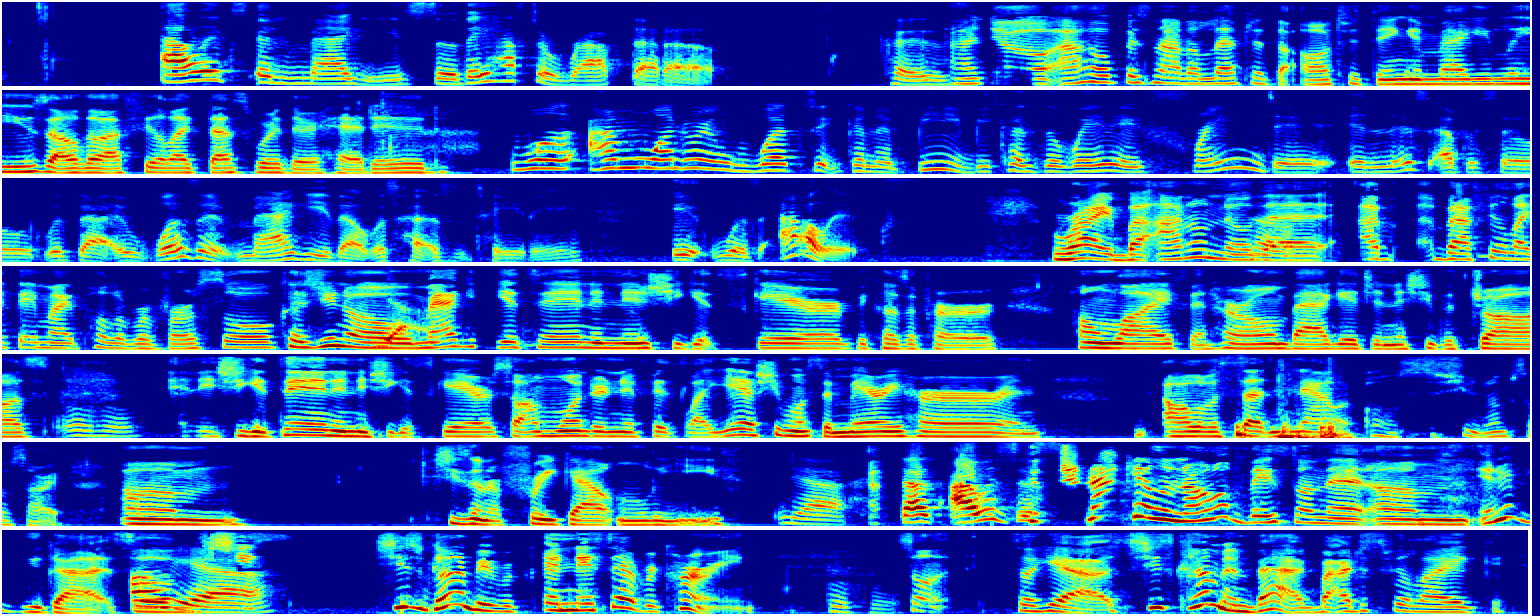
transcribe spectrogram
Alex and Maggie, so they have to wrap that up. Cause I know. I hope it's not a left at the altar thing and Maggie leaves, although I feel like that's where they're headed. Well, I'm wondering what's it gonna be because the way they framed it in this episode was that it wasn't Maggie that was hesitating, it was Alex. Right, but I don't know So- that. I, but I feel like they might pull a reversal because you know Yeah. Maggie gets in and then she gets scared because of her home life and her own baggage, and then she withdraws, hmm and then she gets in and then she gets scared. So I'm wondering if it's like, yeah, she wants to marry her, and all of a sudden now, oh shoot, I'm so sorry. Um, she's gonna freak out and leave. Yeah, that I was just They're not killing her off based on that um interview you got. So Oh, yeah. she's she's gonna be, rec- and they said recurring. Mhm. So, so yeah, she's coming back, but I just feel like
